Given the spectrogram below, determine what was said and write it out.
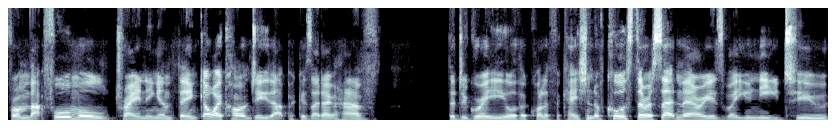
from that formal training and think, oh, I can't do that because I don't have the degree or the qualification. Of course, there are certain areas where you need to,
